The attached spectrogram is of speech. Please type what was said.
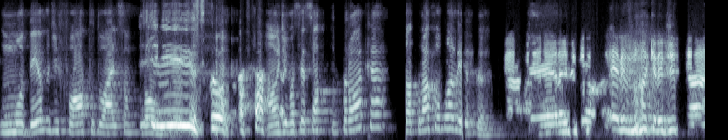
um modelo de foto do Alisson pronto. Isso! Onde você só troca só troca o boleto. Galera, eles vão, eles vão acreditar.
